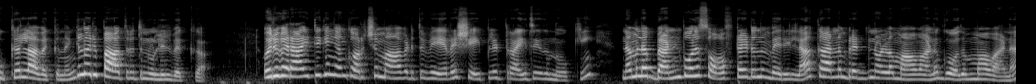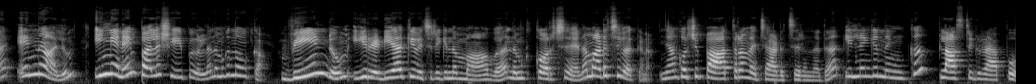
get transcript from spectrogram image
കുക്കറിലാണ് വെക്കുന്നെങ്കിൽ ഒരു പാത്രത്തിനുള്ളിൽ വെക്കുക. ഒരു വെറൈറ്റിക്ക് ഞാൻ കുറച്ച് മാവെടുത്ത് വേറെ ഷേപ്പിൽ ട്രൈ ചെയ്ത് നോക്കി. നമ്മുടെ ബൺ പോലെ സോഫ്റ്റ് ആയിട്ടൊന്നും വരില്ല. കാരണം ബ്രെഡിനുള്ള മാവാണ് ഗോതമ്പ് മാവാണ്. എന്നാലും ഇങ്ങനെ പല ഷേപ്പുകളിൽ നമുക്ക് നോക്കാം. വീണ്ടും ഈ റെഡിയാക്കി വെച്ചിരിക്കുന്ന മാവ് നമുക്ക് കുറച്ച് നേരം അടച്ചു വെക്കണം. ഞാൻ കുറച്ച് പാത്രം വെച്ച് അടച്ചിരുന്നത്. ഇല്ലെങ്കിൽ നിങ്ങൾക്ക് പ്ലാസ്റ്റിക് റാപ്പോ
